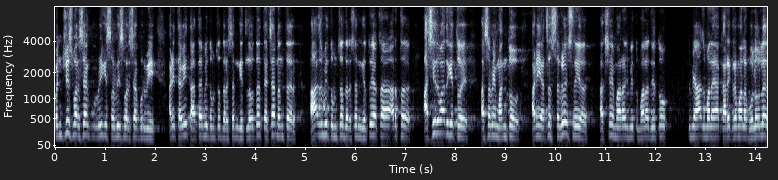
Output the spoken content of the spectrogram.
पंचवीस वर्षापूर्वी की सव्वीस वर्षापूर्वी आणि त्यावेळी तात्या मी तुमचं दर्शन घेतलं होतं. त्याच्यानंतर आज मी तुमचं दर्शन घेतो याचा अर्थ आशीर्वाद घेतोय असं मी मानतो आणि याचं सगळं श्रेय अक्षय महाराज मी तुम्हाला देतो. तुम्ही आज मला या कार्यक्रमाला बोलवलं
